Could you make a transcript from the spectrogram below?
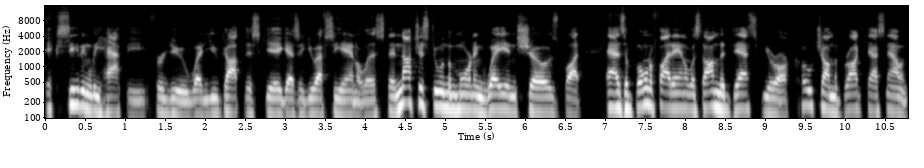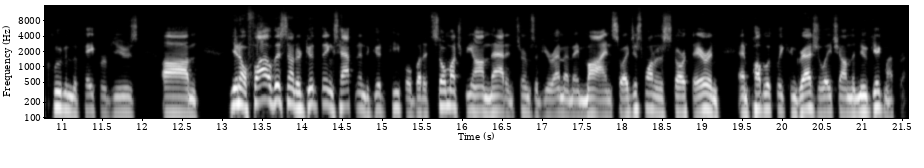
exceedingly happy for you when you got this gig as a UFC analyst and not just doing the morning weigh-in shows, but as a bona fide analyst on the desk. You're our coach on the broadcast now, including the pay-per-views. Um, you know, file this under good things happening to good people, but it's so much beyond that in terms of your MMA mind. So I just wanted to start there and and publicly congratulate you on the new gig, my friend.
